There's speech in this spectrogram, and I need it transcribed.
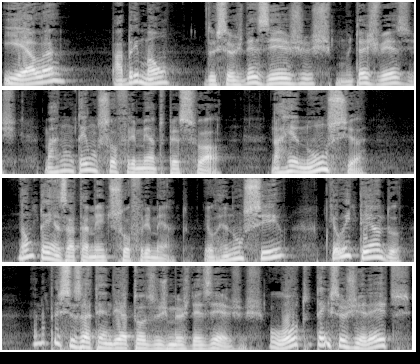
e ela abre mão dos seus desejos, muitas vezes, mas não tem um sofrimento pessoal. Na renúncia, não tem exatamente sofrimento. Eu renuncio porque eu entendo. Eu não preciso atender a todos os meus desejos. O outro tem seus direitos.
